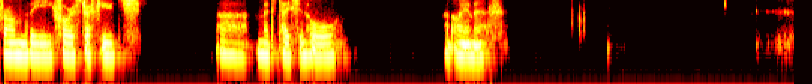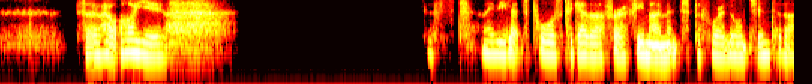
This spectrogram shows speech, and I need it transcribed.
from the Forest Refuge uh, Meditation Hall at IMS. So, how are you? Just maybe let's pause together for a few moments before I launch into the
